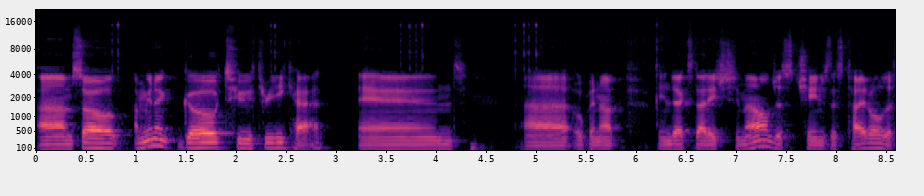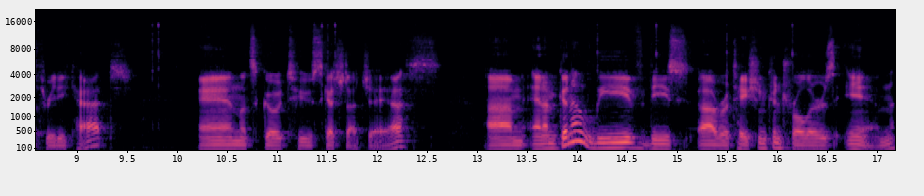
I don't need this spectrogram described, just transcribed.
Um, so I'm going to go to 3DCat and uh, open up index.html, just change this title to 3DCat, and let's go to sketch.js. Um, and I'm going to leave these uh, rotation controllers in.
